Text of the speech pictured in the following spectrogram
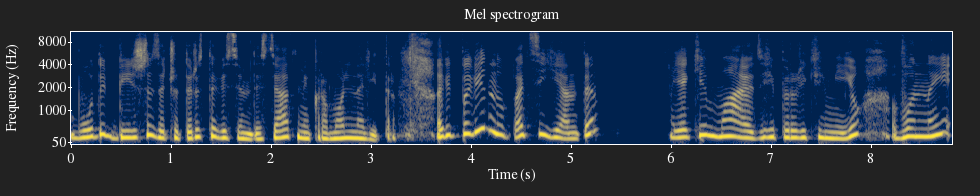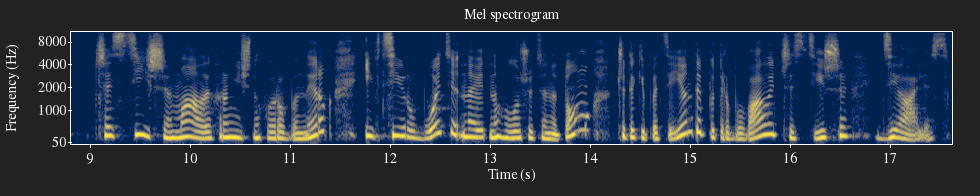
буде більше за 480 мікромоль на літр. Відповідно, пацієнти, які мають гіперурікемію, вони частіше мали хронічну хворобу нирок, і в цій роботі навіть наголошується на тому, що такі пацієнти потребували частіше діаліз.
